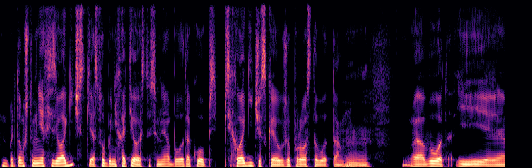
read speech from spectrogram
при том, что мне физиологически особо не хотелось, то есть у меня было такое психологическое уже просто вот там, mm-hmm. а, вот, и,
